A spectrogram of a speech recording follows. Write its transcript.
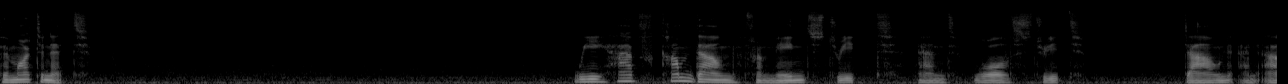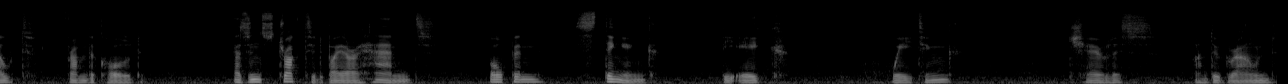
The Martinet. We have come down from Main Street and Wall Street, down and out from the cold, as instructed by our hands, open, stinging, the ache, waiting, chairless, underground,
